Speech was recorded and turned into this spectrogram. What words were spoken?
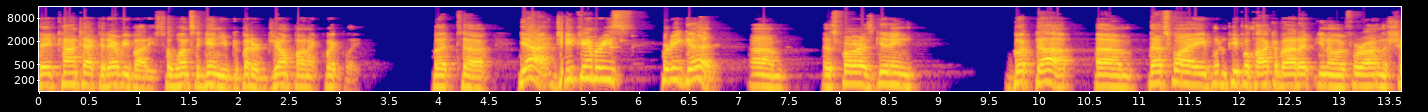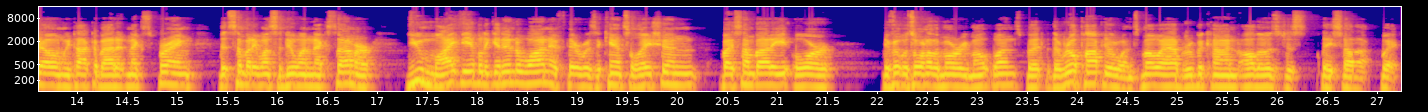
they've contacted everybody. So once again, you better jump on it quickly. But, uh, yeah, Jeep Jamboree's pretty good um, as far as getting booked up. Um, that's why when people talk about it, you know, if we're on the show and we talk about it next spring, that somebody wants to do one next summer, you might be able to get into one if there was a cancellation by somebody or if it was one of the more remote ones. But the real popular ones, Moab, Rubicon, all those just they sell out quick.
